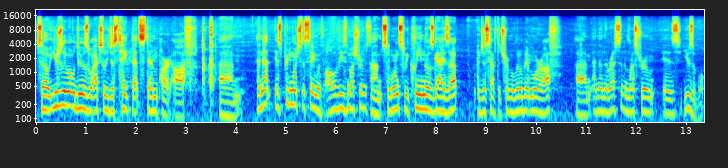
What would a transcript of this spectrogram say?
So usually what we'll do is we'll actually just take that stem part off. Um, and that is pretty much the same with all of these mushrooms. Um, so once we clean those guys up, we just have to trim a little bit more off. Um, and then the rest of the mushroom is usable.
